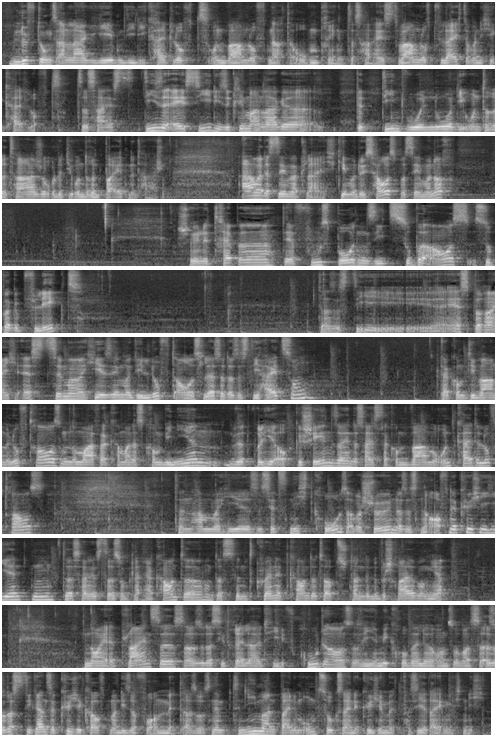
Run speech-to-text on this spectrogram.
Lüftungsanlage geben, die die Kaltluft und Warmluft nach da oben bringt. Das heißt, Warmluft vielleicht, aber nicht die Kaltluft. Das heißt, diese AC, diese Klimaanlage bedient wohl nur die untere Etage oder die unteren beiden Etagen. Aber das sehen wir gleich. Gehen wir durchs Haus, was sehen wir noch? Schöne Treppe, der Fußboden sieht super aus, super gepflegt. Das ist die Essbereich, Esszimmer. Hier sehen wir die Luftauslässer, das ist die Heizung. Da kommt die warme Luft raus. Im Normalfall kann man das kombinieren. Wird wohl hier auch geschehen sein. Das heißt, da kommt warme und kalte Luft raus. Dann haben wir hier, es ist jetzt nicht groß, aber schön, das ist eine offene Küche hier hinten. Das heißt, da ist so ein kleiner Counter und das sind Granite Countertops, stand in der Beschreibung, ja. Neue Appliances, also das sieht relativ gut aus, also hier Mikrowelle und sowas. Also das, die ganze Küche kauft man dieser Form mit. Also es nimmt niemand bei einem Umzug seine Küche mit, passiert eigentlich nicht.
